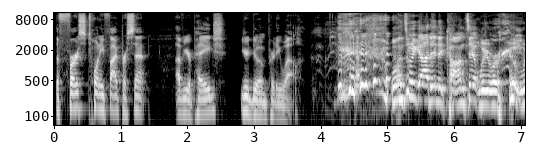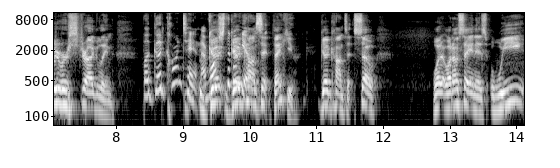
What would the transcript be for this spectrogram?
the first 25% of your page, you're doing pretty well. Once we got into content, we were we were struggling But good content. I've watched the video. good videos. content. Thank you. Good content. So, what what I'm saying is, we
